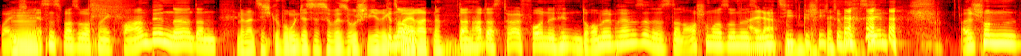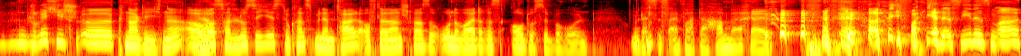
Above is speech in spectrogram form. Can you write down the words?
Weil ich Mhm. erstens mal sowas neu gefahren bin, ne? Und dann, Wenn man es nicht gewohnt ist, ist es sowieso schwierig, Genau. Zweirad, ne? dann hat das Teil vorne und hinten Trommelbremse. Das ist dann auch schon mal so eine Alter. Suizidgeschichte hoch 10. Also schon richtig äh, knackig, ne? Aber Ja. was halt lustig ist, du kannst mit dem Teil auf der Landstraße ohne weiteres Autosippe holen. Und das ist einfach der Hammer. Geil. Ich feiere das jedes Mal.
